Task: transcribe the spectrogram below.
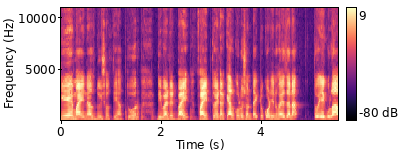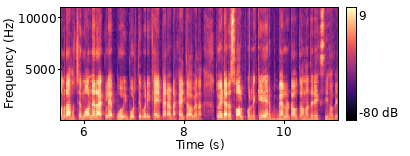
কে মাইনাস দুইশো তিয়াত্তর ডিভাইডেড বাই ফাইভ তো এটার ক্যালকুলেশনটা একটু কঠিন হয়ে যায় না? তো এগুলো আমরা হচ্ছে মনে রাখলে ভর্তি পরীক্ষায় এই প্যারাটা খাইতে হবে না। তো এটারে সলভ করলে কে এর ভ্যালুটাও তো আমাদের এক্সই হবে।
